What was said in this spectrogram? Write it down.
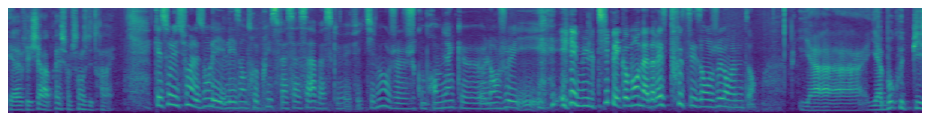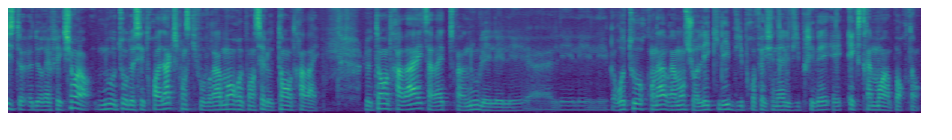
et réfléchir après sur le sens du travail. Quelles solutions elles ont les, entreprises face à ça? Parce qu'effectivement, je, je comprends bien que l'enjeu est, multiple et comment on adresse tous ces enjeux en même temps. Il y, a, il y a beaucoup de pistes de réflexion. Alors, nous, autour de ces trois axes, je pense qu'il faut vraiment repenser le temps au travail. Le temps au travail, ça va être, enfin, nous, les, les, les, les, les retours qu'on a vraiment sur l'équilibre vie professionnelle, vie privée est extrêmement important.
